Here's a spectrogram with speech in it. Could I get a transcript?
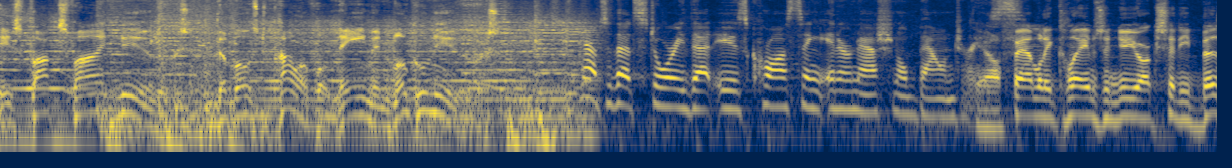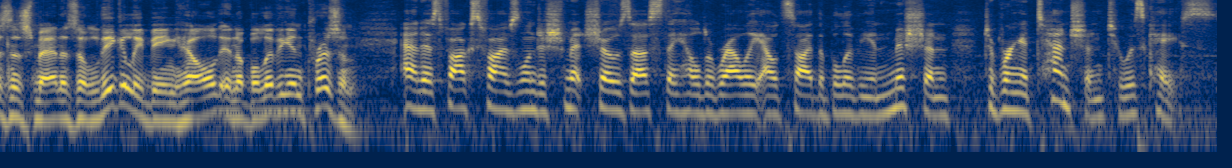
is Fox 5 News, the most powerful name in local news. Now to that story that is crossing international boundaries. You know, family claims a New York City businessman is illegally being held in a Bolivian prison. And as Fox 5's Linda Schmidt shows us, they held a rally outside the Bolivian mission to bring attention to his case.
